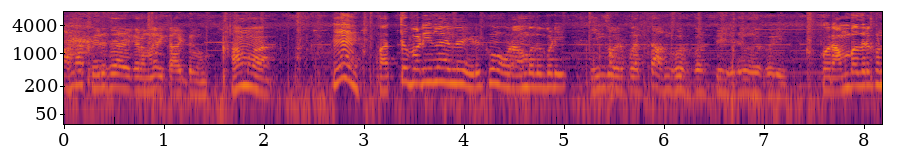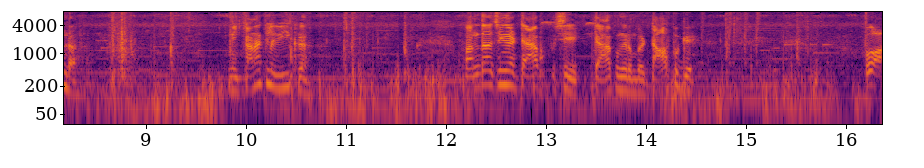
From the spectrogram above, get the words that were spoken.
ஆனால் பெருசாக இருக்கிற மாதிரி காட்டுவோம். ஆமாம் ஏ பத்து படிலாம் இல்லை இருக்கும். ஒரு ஐம்பது படி. இங்கே ஒரு பத்து அங்கே ஒரு பத்து இருபது படி. ஒரு ஐம்பது இருக்கும்டா. நீ கணக்கில் வீக்குற வந்தாச்சுங்க டேப் சி டேப்புங்கிற டாப்புக்கு வா.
